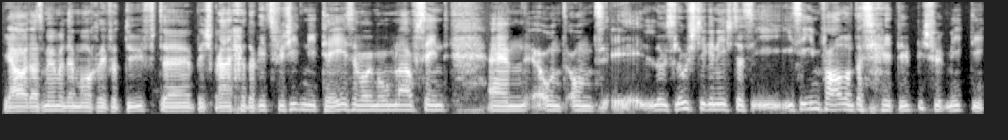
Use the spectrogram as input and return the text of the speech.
Ja, das müssen wir dann mal ein bisschen vertieft äh, besprechen. Da gibt's verschiedene Thesen, die im Umlauf sind. Ähm, und, und äh, das Lustige ist, dass in seinem Fall, und das ist typisch für die Mitte,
